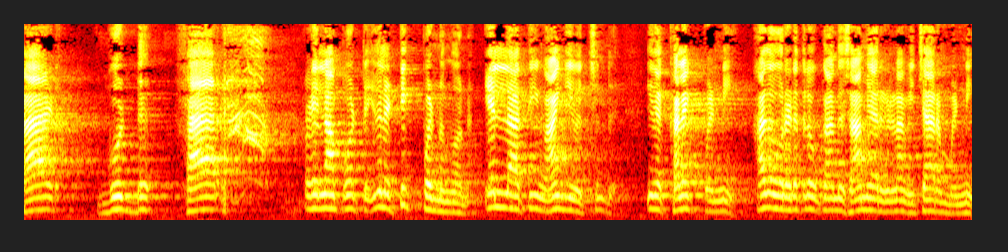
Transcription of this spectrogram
பேட் குட் ஃபேர் அப்படிலாம் போட்டு இதில் டிக் பண்ணுங்கன்னு எல்லாத்தையும் வாங்கி வச்சுட்டு இதை கலெக்ட் பண்ணி அதை ஒரு இடத்துல உட்காந்து சாமியார்கள்லாம் விசாரம் பண்ணி.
